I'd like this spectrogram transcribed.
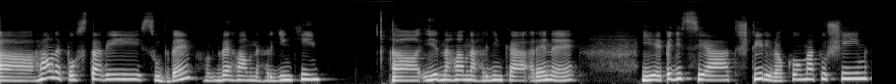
Hlavné postavy sú dve, dve hlavné hrdinky. Uh, jedna hlavná hrdinka René je 54 rokov, ma tuším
